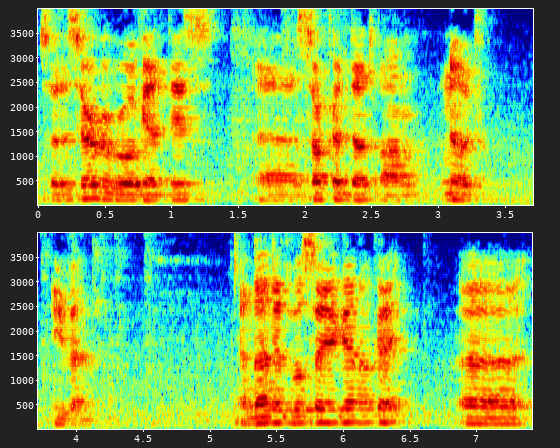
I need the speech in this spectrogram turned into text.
So the server will get this uh, socket.on node event. And then it will say again, okay, uh,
